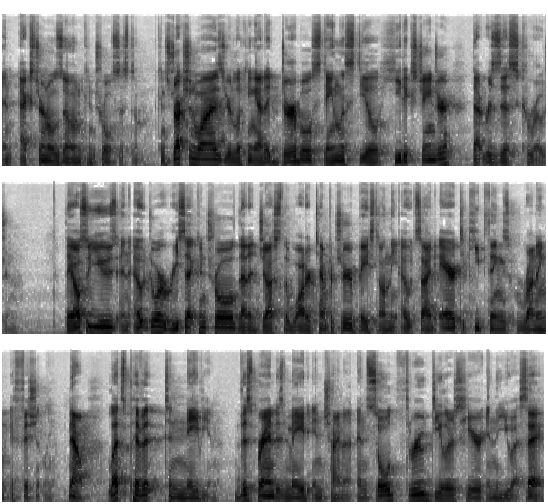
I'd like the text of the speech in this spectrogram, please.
an external zone control system. Construction-wise, you're looking at a durable stainless steel heat exchanger that resists corrosion. They also use an outdoor reset control that adjusts the water temperature based on the outside air to keep things running efficiently. Now, let's pivot to Navien. This brand is made in China and sold through dealers here in the USA.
